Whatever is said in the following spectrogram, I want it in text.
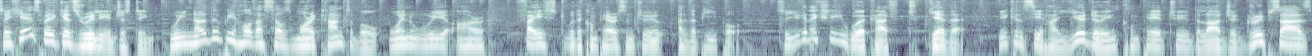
So here's where it gets really interesting. We know that we hold ourselves more accountable when we are faced with a comparison to other people. So you can actually work out together. You can see how you're doing compared to the larger group size,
